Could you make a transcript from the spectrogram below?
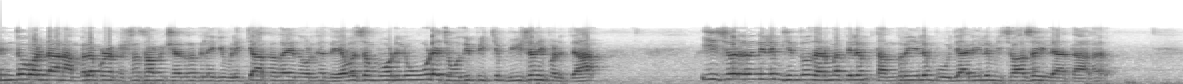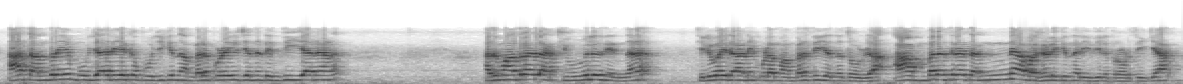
എന്തുകൊണ്ടാണ് അമ്പലപ്പുഴ കൃഷ്ണസ്വാമി ക്ഷേത്രത്തിലേക്ക് വിളിക്കാത്തത് എന്ന് പറഞ്ഞ് ദേവസ്വം ബോർഡിലൂടെ ചോദിപ്പിച്ച് ഭീഷണിപ്പെടുത്തുക? ഈശ്വരനിലും ഹിന്ദു ധർമ്മത്തിലും തന്ത്രിയിലും പൂജാരിയിലും വിശ്വാസം ഇല്ലാത്ത ആൾ. ആ തന്ത്രിയും പൂജാരിയൊക്കെ പൂജിക്കുന്ന അമ്പലപ്പുഴയിൽ ചെന്നിട്ട് എന്ത് ചെയ്യാനാണ്? അതുമാത്രമല്ല ക്യൂവിൽ നിന്ന് തിരുവൈരാണിക്കുളം അമ്പലത്തിൽ ചെന്ന് തൊഴുക. ആ അമ്പലത്തിനെ തന്നെ അവഹേളിക്കുന്ന രീതിയിൽ പ്രവർത്തിക്കുക.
